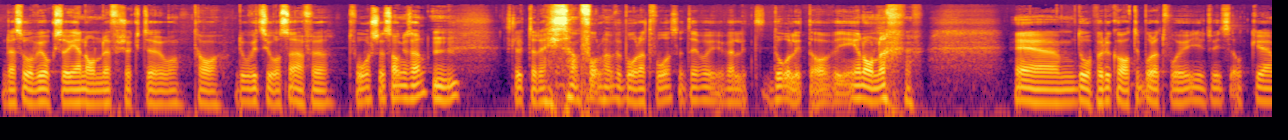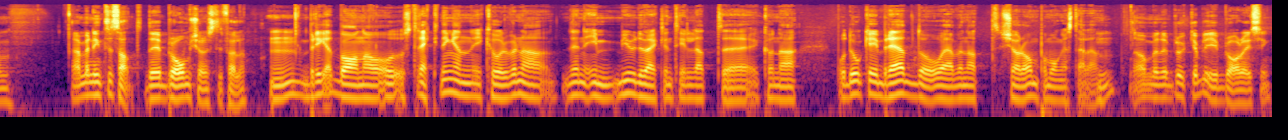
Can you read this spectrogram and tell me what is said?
Där såg vi också Janone försökte att ta Dovizioso här för två säsonger sedan. Mm. Slutade i samfållan för båda två så det var ju väldigt dåligt av Enone. ehm, då på Ducati båda två givetvis och ehm, ja, men intressant. Det är bra omkörningstillfälle. Mm, bred bana och, och sträckningen i kurvorna den inbjuder verkligen till att eh, kunna både åka i bredd och, och även att köra om på många ställen. Mm. Ja men det brukar bli bra racing.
